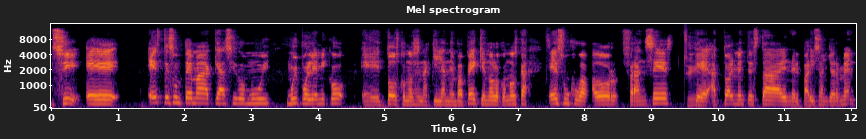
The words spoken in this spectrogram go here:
Sí, eh, este es un tema que ha sido muy, muy polémico. Eh, todos conocen a Kylian Mbappé, quien no lo conozca, es un jugador francés Sí. que actualmente está en el Paris Saint-Germain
